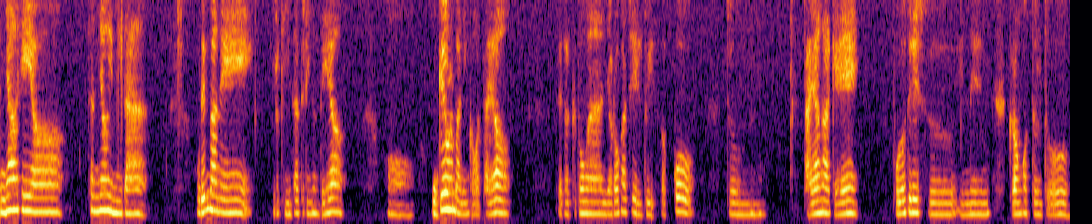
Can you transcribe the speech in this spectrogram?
안녕하세요. 천영입니다. 오랜만에 이렇게 인사드리는데요. 어, 5개월 만인 것 같아요. 제가 그동안 여러 가지 일도 있었고, 좀 다양하게 보여드릴 수 있는 그런 것들도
